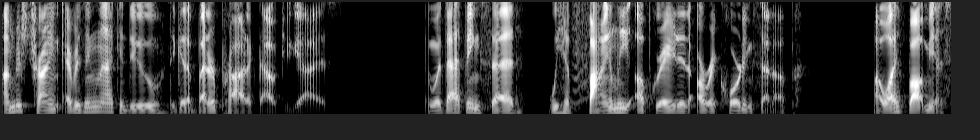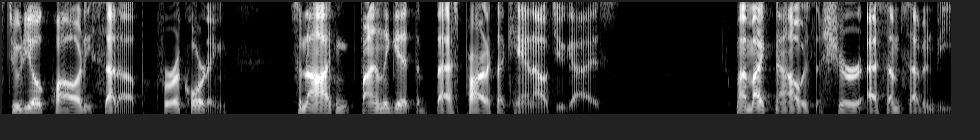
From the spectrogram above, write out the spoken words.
I'm just trying everything that I can do to get a better product out to you guys. And with that being said, we have finally upgraded our recording setup. My wife bought me a studio quality setup for recording. So now I can finally get the best product I can out to you guys. My mic now is the Shure SM7B,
